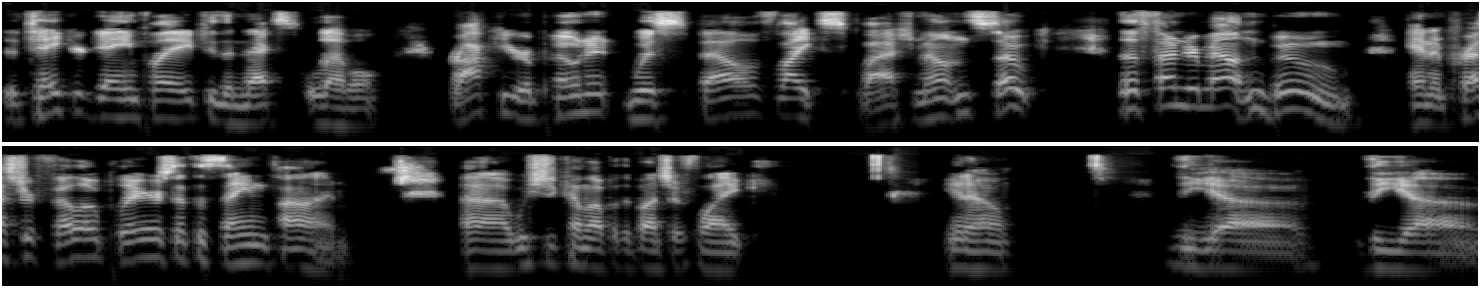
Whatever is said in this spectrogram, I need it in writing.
to take your gameplay to the next level. Rock your opponent with spells like Splash Mountain Soak, the Thunder Mountain Boom, and impress your fellow players at the same time. Uh, we should come up with a bunch of like, you know, the uh, the uh,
